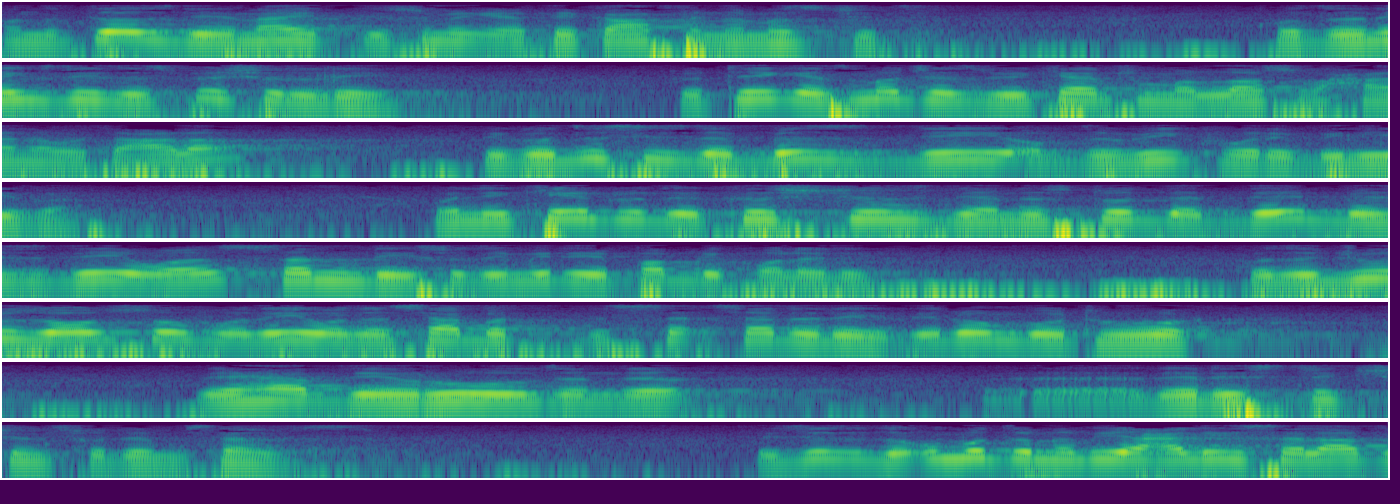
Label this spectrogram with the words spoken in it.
on the Thursday night, they used to make i'tikaf in the masjid. Because the next day is a special day. To take as much as we can from Allah subhanahu wa ta'ala, because this is the best day of the week for a believer. When they came to the Christians, they understood that their best day was Sunday, so they made it a public holiday. For the Jews also, for they was a Sabbath, the Saturday. They don't go to work. They have their rules and their, uh, their restrictions for themselves. It's just the Ummah of Nabi Ali salatu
